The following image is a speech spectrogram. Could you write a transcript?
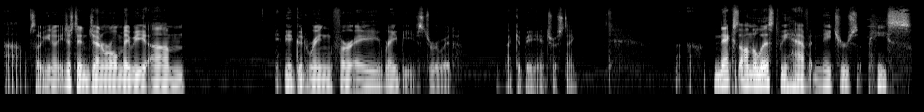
Um, so you know, just in general, maybe um, maybe a good ring for a rabies druid. That could be interesting. Uh, next on the list, we have Nature's Peace.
